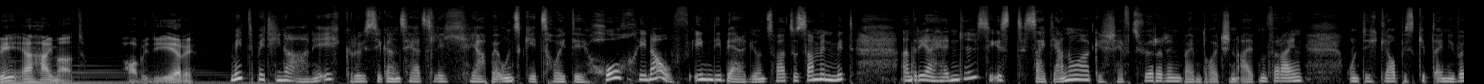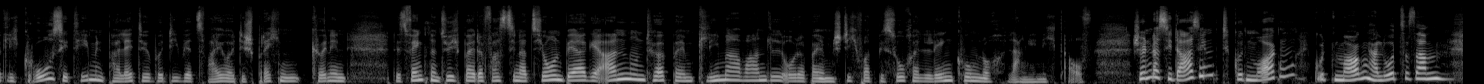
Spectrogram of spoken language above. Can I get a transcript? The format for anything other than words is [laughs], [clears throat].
BR Heimat. Habe die Ehre. Mit Bettina Ahne, ich grüße Sie ganz herzlich. Ja, bei uns geht's heute hoch hinauf in die Berge und zwar zusammen mit Andrea Händel. Sie ist seit Januar Geschäftsführerin beim Deutschen Alpenverein und ich glaube, es gibt eine wirklich große Themenpalette, über die wir zwei heute sprechen können. Das fängt natürlich bei der Faszination Berge an und hört beim Klimawandel oder beim Stichwort Besucherlenkung noch lange nicht auf. Schön, dass Sie da sind. Guten Morgen. Guten Morgen, hallo zusammen.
